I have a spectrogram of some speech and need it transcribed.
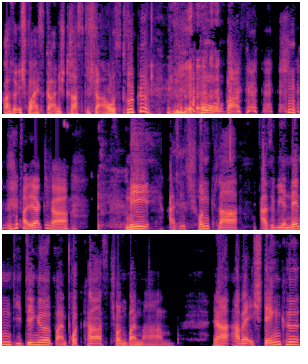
Also ich weiß gar nicht drastische Ausdrücke. Wie, wo, was? Ah, ja klar. Nee, also ist schon klar. Also wir nennen die Dinge beim Podcast schon beim Namen. Ja, aber ich denke,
